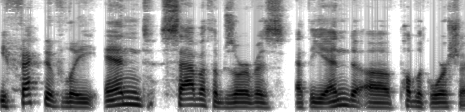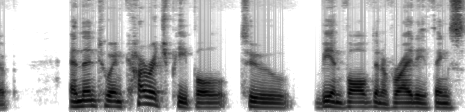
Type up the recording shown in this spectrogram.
effectively end Sabbath observance at the end of public worship, and then to encourage people to be involved in a variety of things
